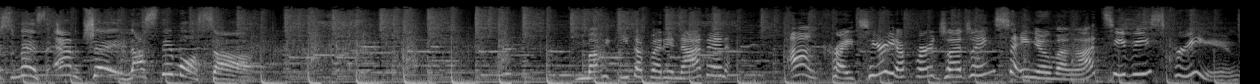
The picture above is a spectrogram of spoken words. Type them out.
course, Miss MJ Lastimosa. Makikita pa rin natin ang criteria for judging sa inyong mga TV screen.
